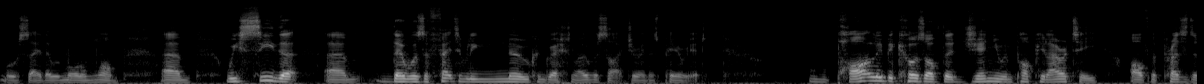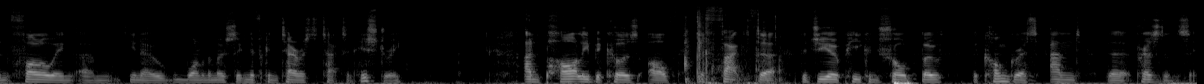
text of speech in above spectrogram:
we'll say there were more than one, um, we see that um, there was effectively no congressional oversight during this period. Partly because of the genuine popularity of the president following, um, you know, one of the most significant terrorist attacks in history, and partly because of the fact that the GOP controlled both the Congress and the presidency.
